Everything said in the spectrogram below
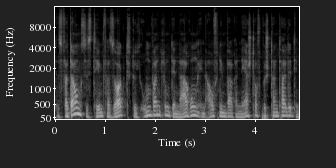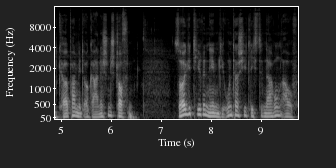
Das Verdauungssystem versorgt durch Umwandlung der Nahrung in aufnehmbare Nährstoffbestandteile den Körper mit organischen Stoffen. Säugetiere nehmen die unterschiedlichste Nahrung auf,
